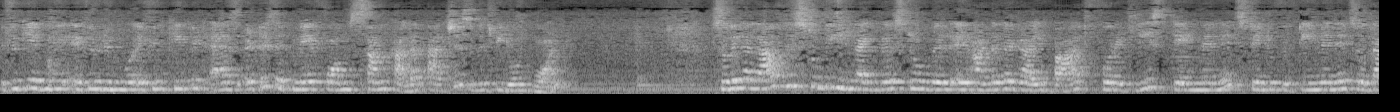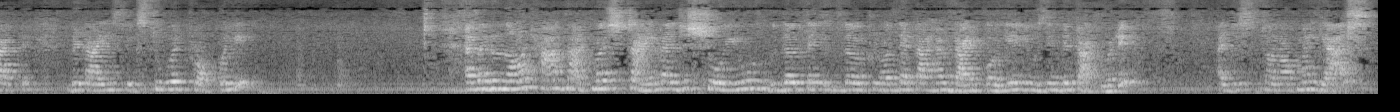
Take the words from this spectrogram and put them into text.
If you keep if you remove if you keep it as it is, it may form some color patches which we don't want. So we'll allow this to be like this to will under the dye bath for at least 10 minutes, 10 to 15 minutes so that the dye sticks to it properly. As I do not have that much time, I'll just show you the thing, the cloth that I have dyed earlier using the turmeric. I'll just turn off my gas.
